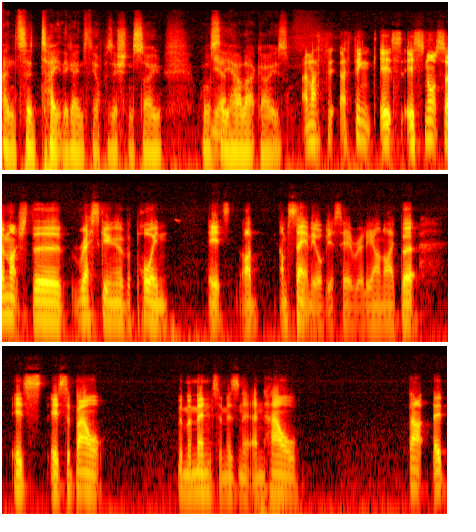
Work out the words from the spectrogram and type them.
and to take the game to the opposition. So we'll see how that goes. and I, th- I think it's it's not so much the rescuing of a point. It's I'm, I'm stating the obvious here, really, aren't I? But it's it's about the momentum, isn't it? And how that it,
